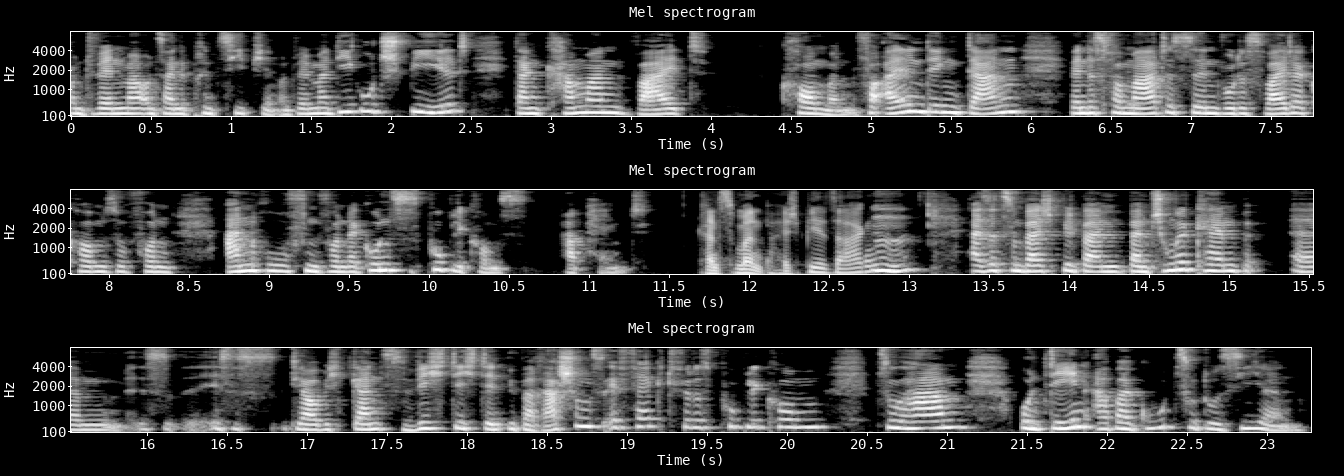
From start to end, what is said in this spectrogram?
und wenn man und seine Prinzipien und wenn man die gut spielt, dann kann man weit kommen. Vor allen Dingen dann, wenn das Formate sind, wo das Weiterkommen so von Anrufen, von der Gunst des Publikums abhängt. Kannst du mal ein Beispiel sagen? Mhm. Also zum Beispiel beim, beim Dschungelcamp ähm, ist, ist es, glaube ich, ganz wichtig, den Überraschungseffekt für das Publikum zu haben und den aber gut zu dosieren.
